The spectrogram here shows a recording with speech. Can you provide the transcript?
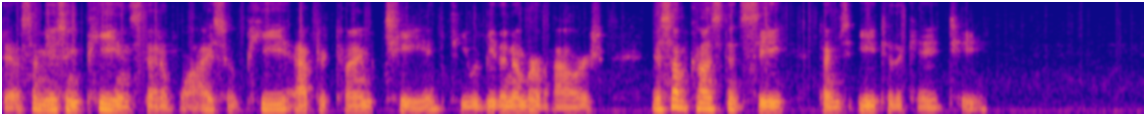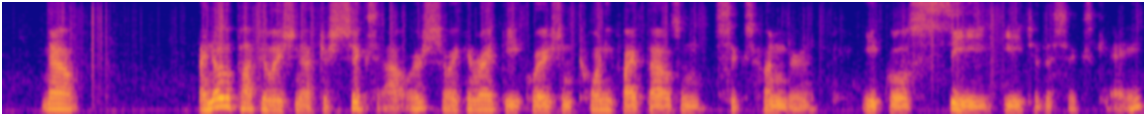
this. I'm using P instead of Y. So P after time T, T would be the number of hours, is some constant C times e to the kt. Now, I know the population after six hours, so I can write the equation 25,600 equals c e to the 6k.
